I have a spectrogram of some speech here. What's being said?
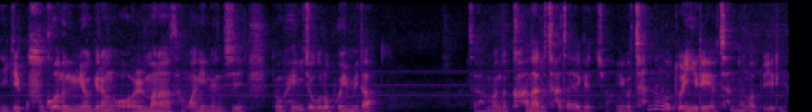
이게 국어 능력이랑 얼마나 상관이 있는지 좀 회의적으로 보입니다. 자, 더 가나를 찾아야겠죠. 이거 찾는 것도 일이에요. 찾는 것도 일이에요.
